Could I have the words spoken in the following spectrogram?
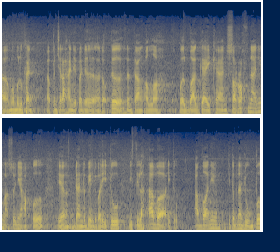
uh, memerlukan uh, pencerahan daripada doktor tentang Allah pelbagaikan sarrafna ni maksudnya apa ya dan lebih daripada itu istilah aba itu aba ni kita pernah jumpa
